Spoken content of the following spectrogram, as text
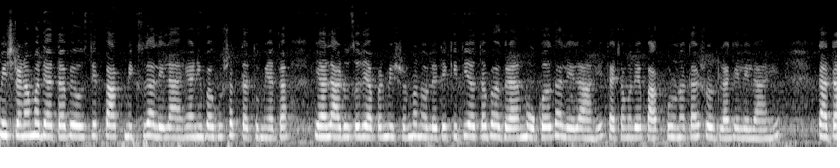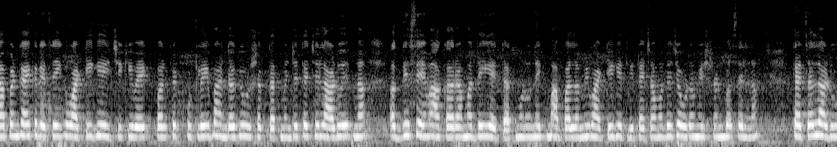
मिश्रणामध्ये आता व्यवस्थित पाक मिक्स झालेला आहे आणि बघू शकता तुम्ही आता या लाडूचं जे आपण मिश्रण बनवलं ते किती आता भगरा मोकळं झालेलं आहे. त्याच्यामध्ये पाक पूर्णतः शोषला गेलेला आहे. तर आता आपण काय करायचं एक वाटी घ्यायची किंवा एक परफेक्ट कुठलंही भांडं घेऊ शकतात. म्हणजे त्याचे लाडू आहेत ना अगदी सेम आकारामध्ये येतात. म्हणून एक मापाला मी वाटी घेतली. त्याच्यामध्ये जेवढं मिश्रण बसेल ना त्याचा लाडू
